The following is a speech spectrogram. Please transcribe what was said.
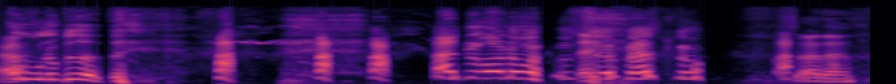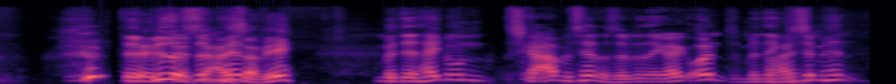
Åh, Ja. oh, nu bider den. nu, nu, du sidder fast nu. Sådan. Den Den, bider den, simpelthen, altså ved. men den har ikke nogen skarpe tænder, så den gør ikke ondt, men den Nej. kan simpelthen, den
